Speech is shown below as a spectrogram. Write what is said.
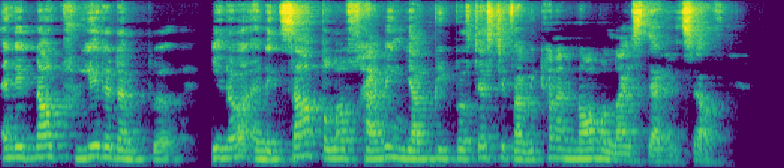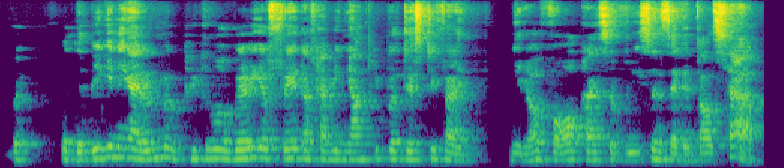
and it now created a uh, you know an example of having young people testify. We kind of normalized that itself. But at the beginning, I remember people were very afraid of having young people testify, you know, for all kinds of reasons that adults have.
